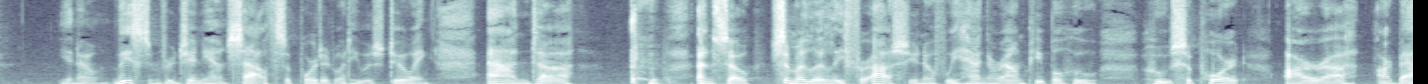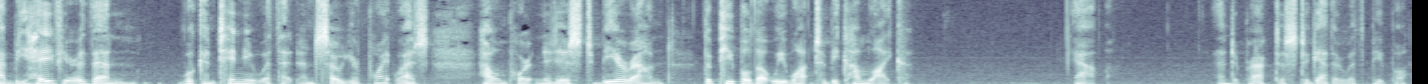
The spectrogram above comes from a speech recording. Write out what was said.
you know, at least in Virginia and South, supported what he was doing. And, uh, and so similarly for us, you know, if we hang around people who who support our uh, our bad behavior, then we'll continue with it. And so your point was how important it is to be around the people that we want to become like. Yeah. And to practice together with people.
